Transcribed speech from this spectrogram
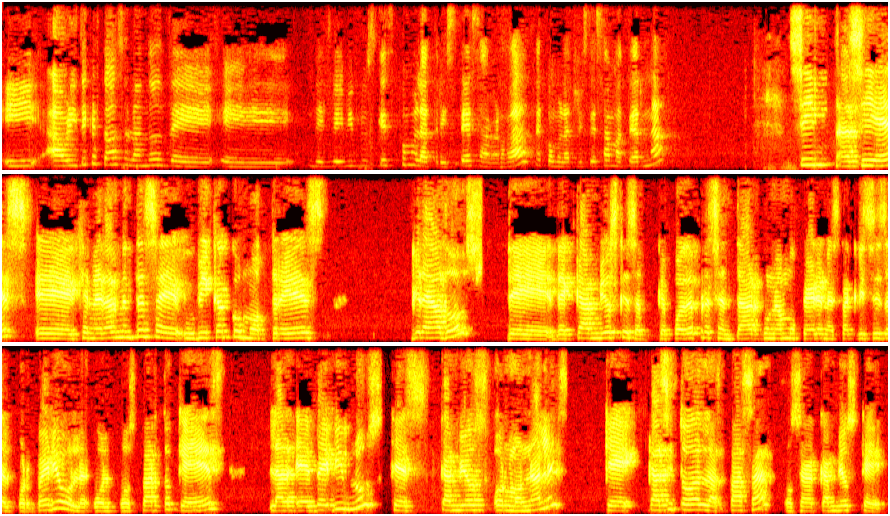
Y ahorita que estabas hablando de, eh, del baby blues, que es como la tristeza, ¿verdad? Como la tristeza materna. Sí, así es. Eh, generalmente se ubica como tres grados de, cambios que, se, que puede presentar una mujer en esta crisis del porperio o, el posparto, que es la, el baby blues, que es cambios hormonales, que casi todas las pasan, o sea, cambios que,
